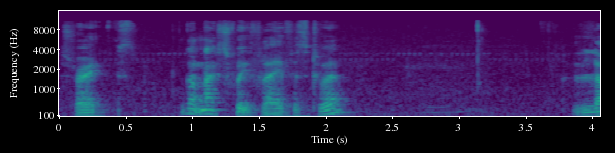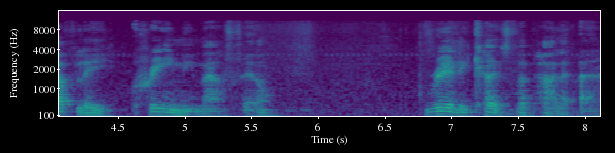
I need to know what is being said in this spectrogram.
It's very it's got nice sweet flavours to it. Lovely creamy mouthfeel. Really coats the palate there.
